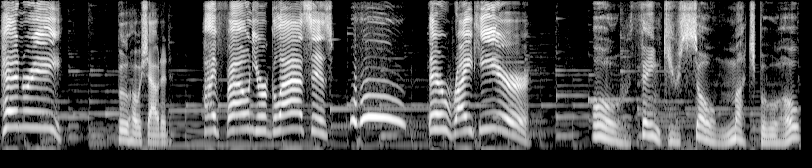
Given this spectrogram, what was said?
Henry! Buho shouted. I found your glasses! Woohoo! They're right here! Oh, thank you so much, Buho.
